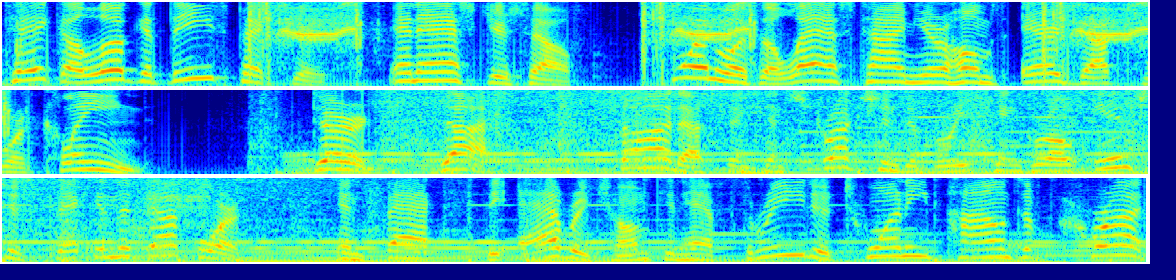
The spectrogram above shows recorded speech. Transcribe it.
Take a look at these pictures and ask yourself, when was the last time your home's air ducts were cleaned? Dirt, dust, sawdust, and construction debris can grow inches thick in the ductwork. In fact, the average home can have 3 to 20 pounds of crud,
